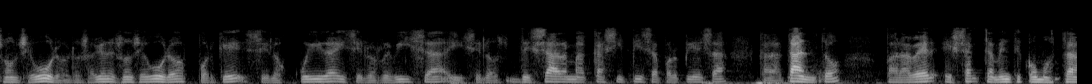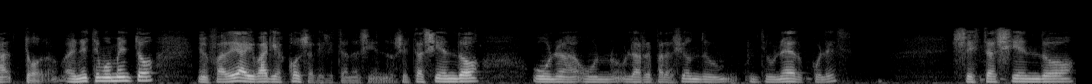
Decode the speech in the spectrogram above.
son seguros. Los aviones son seguros porque se los cuida y se los revisa y se los desarma casi pieza por pieza cada tanto para ver exactamente cómo está todo. En este momento en FADEA hay varias cosas que se están haciendo. Se está haciendo una, la reparación de un, de un Hércules, se está haciendo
